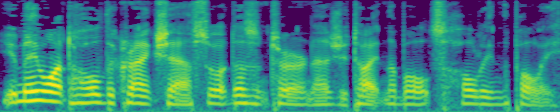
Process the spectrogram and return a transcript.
You may want to hold the crankshaft so it doesn't turn as you tighten the bolts holding the pulley.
